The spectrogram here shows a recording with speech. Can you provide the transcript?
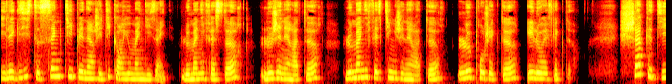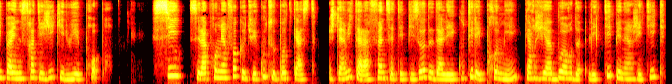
il existe cinq types énergétiques en Human Design. Le manifesteur, le générateur, le manifesting générateur, le projecteur et le réflecteur. Chaque type a une stratégie qui lui est propre. Si c'est la première fois que tu écoutes ce podcast, je t'invite à la fin de cet épisode d'aller écouter les premiers car j'y aborde les types énergétiques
